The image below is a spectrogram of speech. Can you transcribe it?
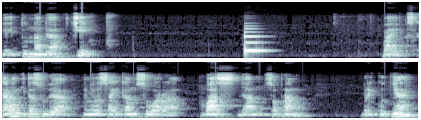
yaitu nada C. Baik, sekarang kita sudah menyelesaikan suara bass dan soprano. Berikutnya,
